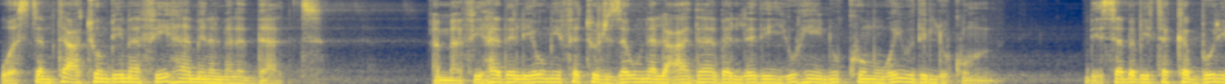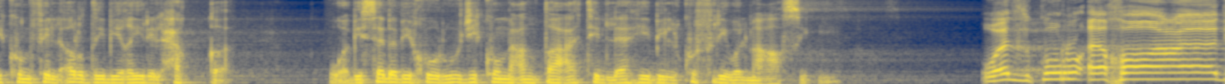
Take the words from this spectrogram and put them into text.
واستمتعتم بما فيها من الملذات. أما في هذا اليوم فتجزون العذاب الذي يهينكم ويذلكم بسبب تكبركم في الأرض بغير الحق وبسبب خروجكم عن طاعة الله بالكفر والمعاصي. واذكر أخا عاد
